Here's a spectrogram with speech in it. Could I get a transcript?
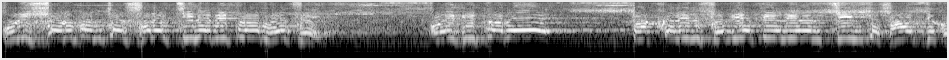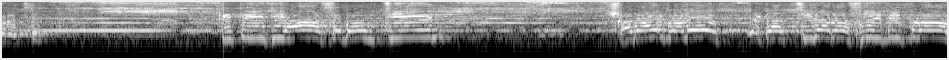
উনিশশো উনপঞ্চাশ সালে চীনে বিপ্লব হয়েছে। ওই বিপ্লবে তৎকালীন সোভিয়েত ইউনিয়ন চীনকে সাহায্য করেছে। কিন্তু ইতিহাস এবং চীন, সবাই বলে এটা চীনাবাসীর বিপ্লব,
